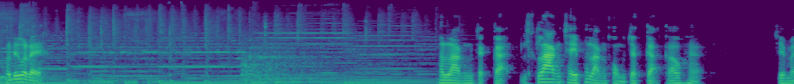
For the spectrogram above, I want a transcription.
เขาเรียกว่าอะไร พลังจักระร่างใช้พลังของจักระก้าวหางใช่ไหม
